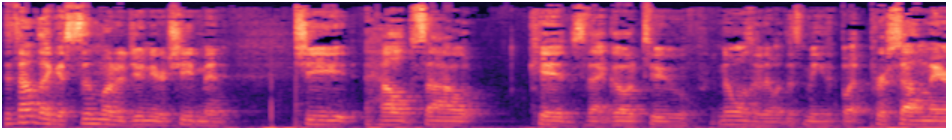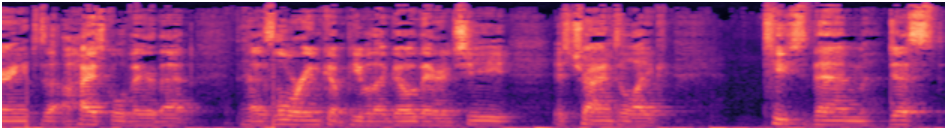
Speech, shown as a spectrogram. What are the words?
it sounds like it's similar to Junior Achievement. She helps out kids that go to no one's gonna know what this means, but Purcell Marian, a high school there that has lower income people that go there, and she is trying to like teach them just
